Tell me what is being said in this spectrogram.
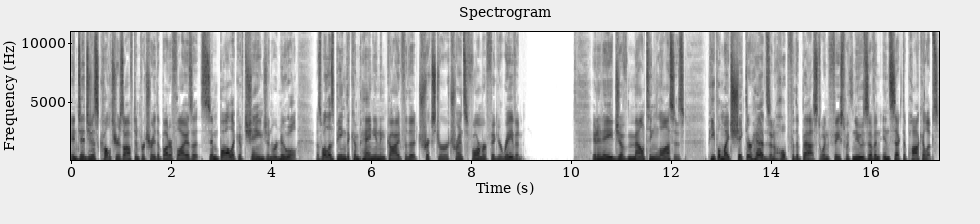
indigenous cultures often portray the butterfly as a symbolic of change and renewal, as well as being the companion and guide for the trickster or transformer figure raven. In an age of mounting losses, people might shake their heads and hope for the best when faced with news of an insect apocalypse.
